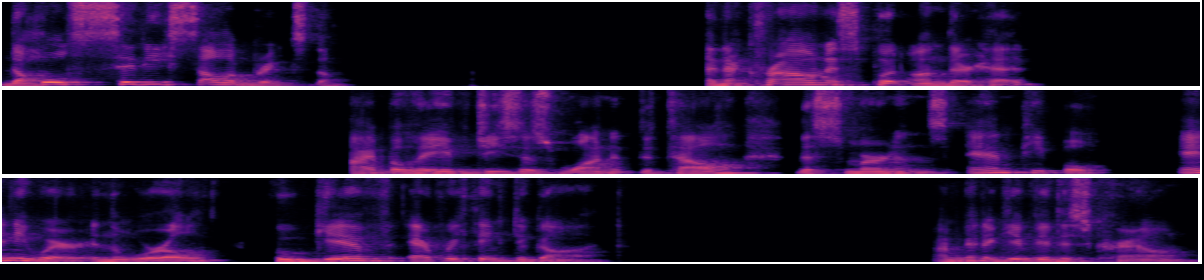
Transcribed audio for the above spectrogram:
The whole city celebrates them and a crown is put on their head. I believe Jesus wanted to tell the Smyrnans and people anywhere in the world who give everything to God I'm going to give you this crown.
